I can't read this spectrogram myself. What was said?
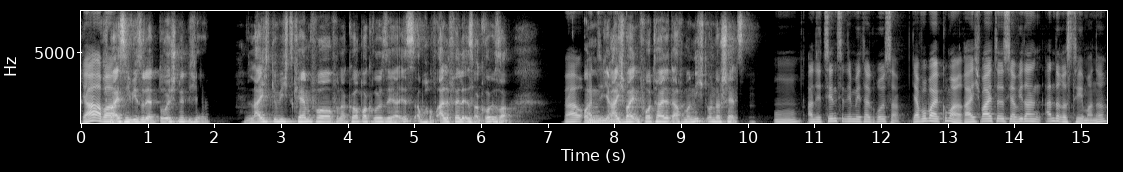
Ja, aber. Ich weiß nicht, wie so der durchschnittliche Leichtgewichtskämpfer von der Körpergröße her ist, aber auf alle Fälle ist er größer. Ja, und die, die Reichweitenvorteile darf man nicht unterschätzen. Mhm. An die 10 cm größer. Ja, wobei, guck mal, Reichweite ist ja wieder ein anderes Thema, ne?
